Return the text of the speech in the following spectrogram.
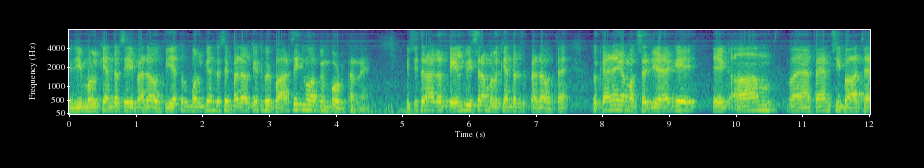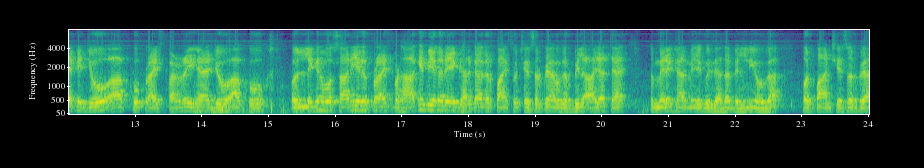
जी, मुल्क के अंदर से ही पैदा होती है तो मुल्क के अंदर से पैदा होती है तो फिर बाहर से क्यों आप इम्पोर्ट कर रहे हैं? इसी तरह अगर तेल भी इस तरह मुल्क के अंदर से पैदा होता है तो कहने का मकसद ये है कि एक आम फहम सी बात है कि जो आपको प्राइस पड़ रही है, जो आपको लेकिन वो सारी अगर प्राइस बढ़ा के भी अगर एक घर का अगर पाँच सौ छः सौ रुपया अगर बिल आ जाता है तो मेरे ख्याल में ये कोई ज़्यादा बिल नहीं होगा और पाँच छः सौ रुपया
